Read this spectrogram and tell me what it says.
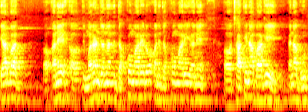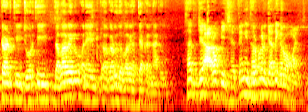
ત્યારબાદ અને મરણ જનારને ધક્કો મારેલો અને ધક્કો મારી અને છાતીના ભાગે એના ઘૂંટણથી જોરથી દબાવેલું અને ગળું દબાવી હત્યા કરી નાખેલી. સાહેબ જે આરોપી છે તેની ધરપકડ ક્યાંથી કરવામાં આવી છે?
